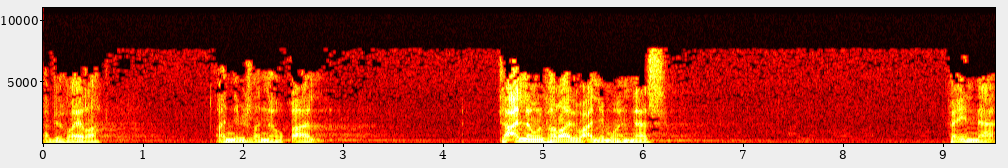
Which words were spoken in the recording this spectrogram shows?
أبي هريرة عن النبي صلى الله عليه وسلم قال تعلموا الفرائض وعلموها الناس فإن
